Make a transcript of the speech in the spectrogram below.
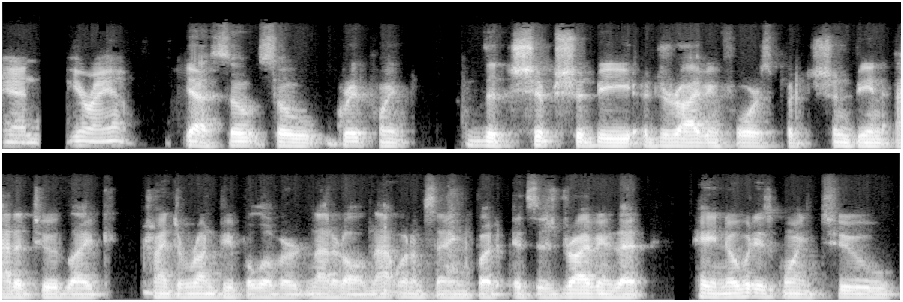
And here I am. Yeah. So so great point. The chip should be a driving force, but shouldn't be an attitude like trying to run people over. Not at all. Not what I'm saying, but it's this driving that, hey, nobody's going to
